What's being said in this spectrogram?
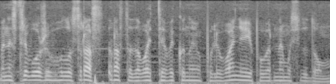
Мене стривожив голос раз, Раста, давайте виконаємо полювання і повернемося додому.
